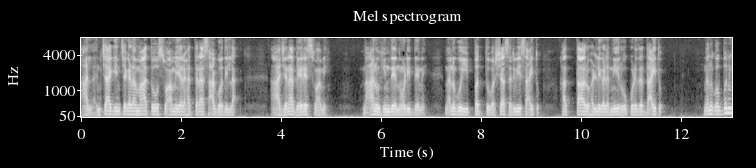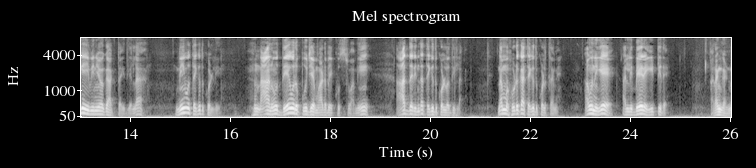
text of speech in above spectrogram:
ಆ ಲಂಚ ಗಿಂಚಗಳ ಮಾತು ಸ್ವಾಮಿಯರ ಹತ್ತಿರ ಸಾಗೋದಿಲ್ಲ. ಆ ಜನ ಬೇರೆ ಸ್ವಾಮಿ. ನಾನು ಹಿಂದೆ ನೋಡಿದ್ದೇನೆ. ನನಗೂ ಇಪ್ಪತ್ತು ವರ್ಷ ಸರ್ವೀಸ್ ಆಯಿತು. ಹತ್ತಾರು ಹಳ್ಳಿಗಳ ನೀರು ಕುಡಿದದ್ದಾಯಿತು. ನನಗೊಬ್ಬನಿಗೆ ಈ ವಿನಿಯೋಗ ಆಗ್ತಾ ಇದೆಯಲ್ಲ? ನೀವು ತೆಗೆದುಕೊಳ್ಳಿ. ನಾನು ದೇವರ ಪೂಜೆ ಮಾಡಬೇಕು ಸ್ವಾಮಿ. ಆದ್ದರಿಂದ ತೆಗೆದುಕೊಳ್ಳೋದಿಲ್ಲ. ನಮ್ಮ ಹುಡುಗ ತೆಗೆದುಕೊಳ್ತಾನೆ. ಅವನಿಗೆ ಅಲ್ಲಿ ಬೇರೆ ಇಟ್ಟಿದೆ. ರಂಗಣ್ಣ,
